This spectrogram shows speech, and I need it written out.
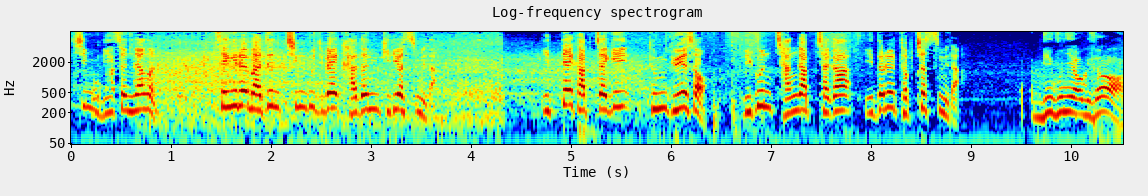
신미선 양은 생일을 맞은 친구 집에 가던 길이었습니다. 이때 갑자기 등 뒤에서 미군 장갑차가 이들을 덮쳤습니다. 미군이 여기서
